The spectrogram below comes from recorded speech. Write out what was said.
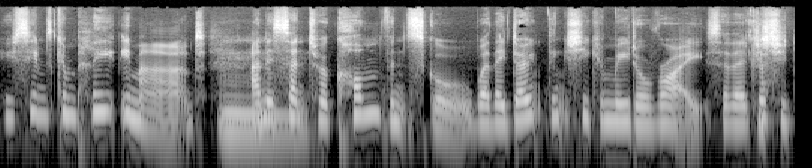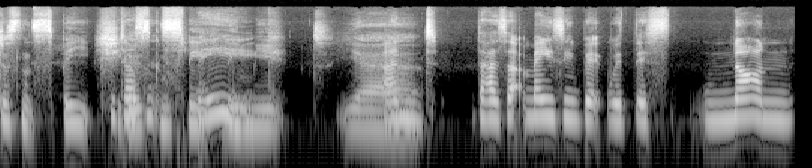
Who seems completely mad and is sent to a convent school where they don't think she can read or write. So they're just she doesn't speak. she She, doesn't completely speak. mute. Yeah. and there's that amazing bit with this nun.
